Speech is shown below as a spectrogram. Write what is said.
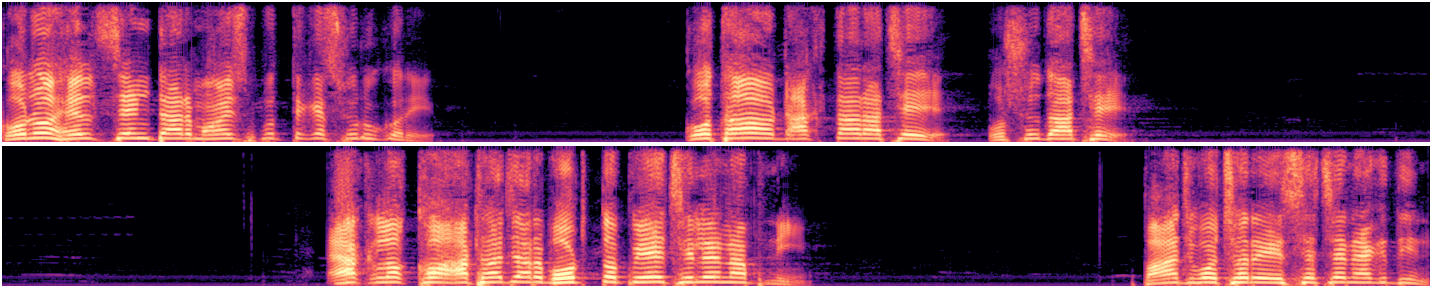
কোনো হেলথ সেন্টার মহেশপুর থেকে শুরু করে, কোথাও ডাক্তার আছে, ওষুধ আছে। এক লক্ষ আট হাজার ভোট তো পেয়েছিলেন আপনি। পাঁচ বছরে এসেছেন একদিন।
